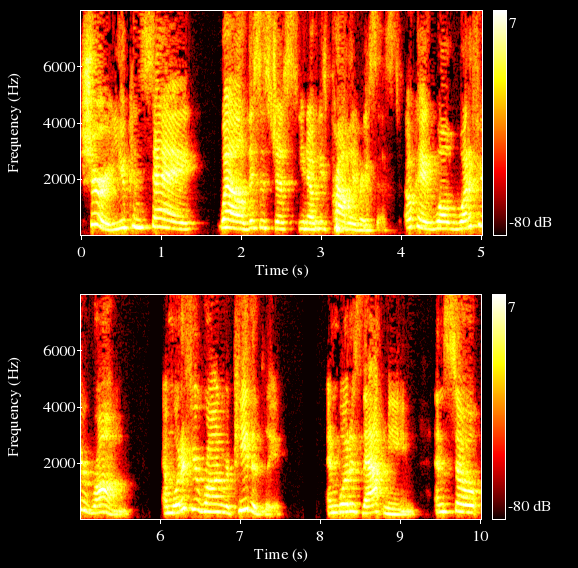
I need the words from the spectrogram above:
sure you can say well this is just you know he's probably racist. Okay well what if you're wrong? And what if you're wrong repeatedly? And what does that mean and so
